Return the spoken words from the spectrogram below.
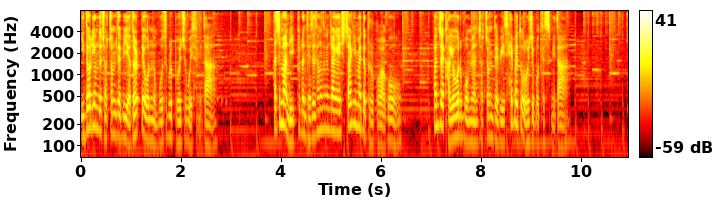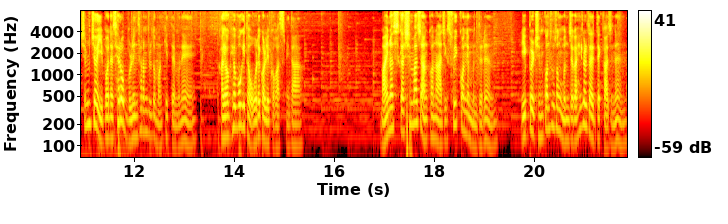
이더리움도 저점 대비 8배 오르는 모습을 보여주고 있습니다. 하지만 리플은 대세 상승장의 시작임에도 불구하고 현재 가격으로 보면 저점 대비 3배도 오르지 못했습니다. 심지어 이번에 새로 물린 사람들도 많기 때문에 가격 회복이 더 오래 걸릴 것 같습니다. 마이너스가 심하지 않거나 아직 수익권인 분들은 리플 증권 소송 문제가 해결될 때까지는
